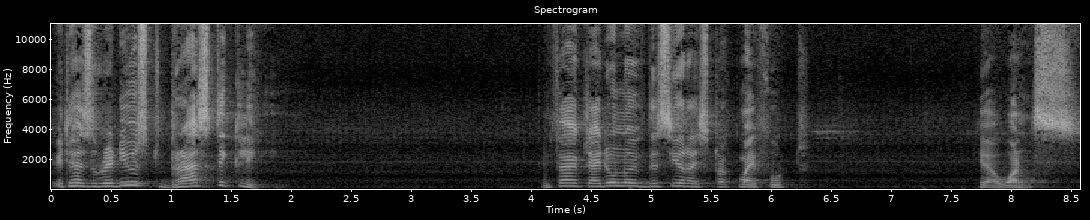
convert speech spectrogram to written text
It has reduced drastically. In fact, I don't know if this year I struck my foot here once.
